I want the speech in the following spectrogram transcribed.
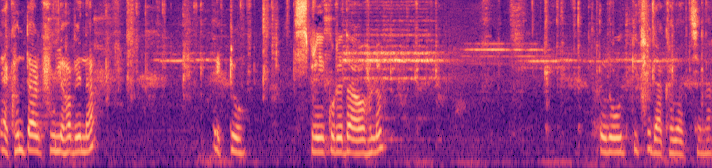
এখন তার ফুল হবে না। একটু স্প্রে করে দেওয়া হলো। তো রোদ কিছু দেখা যাচ্ছে না।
